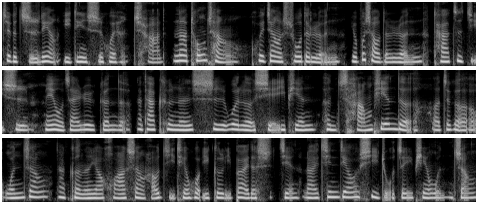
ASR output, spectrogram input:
这个质量一定是会很差的。那通常。会这样说的人有不少的人，他自己是没有在日更的。那他可能是为了写一篇很长篇的呃这个文章，那可能要花上好几天或一个礼拜的时间来精雕细琢这一篇文章。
